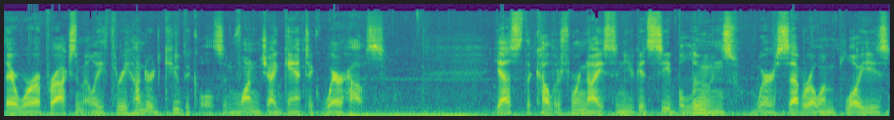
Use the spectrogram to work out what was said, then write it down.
There were approximately 300 cubicles in one gigantic warehouse. Yes, the colors were nice, and you could see balloons where several employees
